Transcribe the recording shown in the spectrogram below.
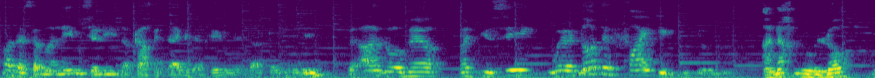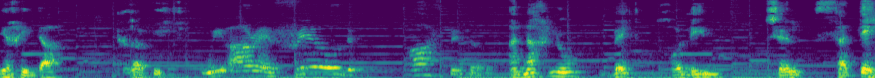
אחד הסמלים שלי לקח את האקדחים ואת הכדורים, ואז הוא אומר, but you see, we're not a fighting unit. אנחנו לא יחידה קרבית. We are a field hospital. אנחנו בית חולים של שדה.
